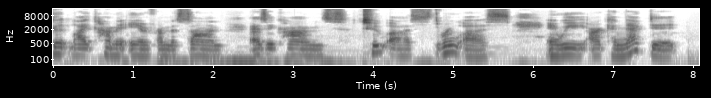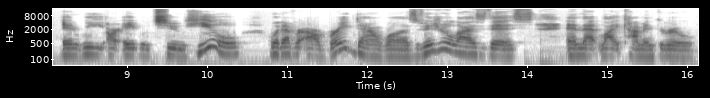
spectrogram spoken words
good light coming in from the sun as it comes to us through us and we are connected and we are able to heal whatever our breakdown was. Visualize this and that light coming through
